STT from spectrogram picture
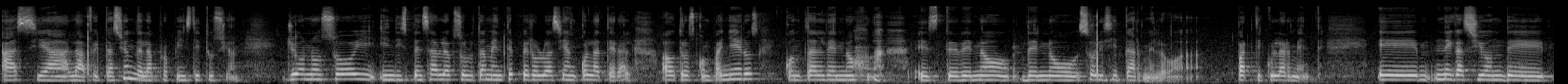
hacia la afectación de la propia institución. Yo no soy indispensable absolutamente, pero lo hacían colateral a otros compañeros con tal de no, este, de no, de no solicitármelo ah, particularmente. Eh, negación de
